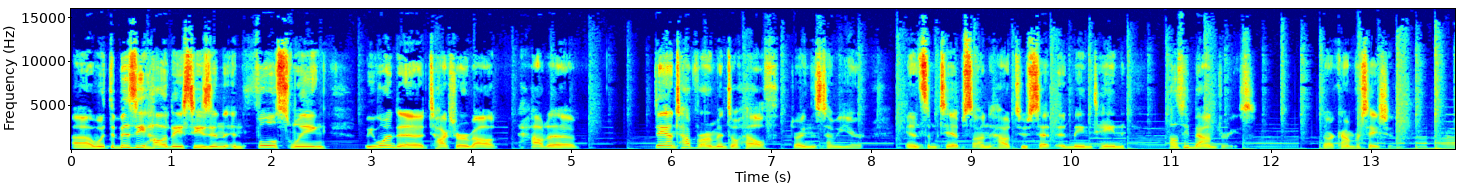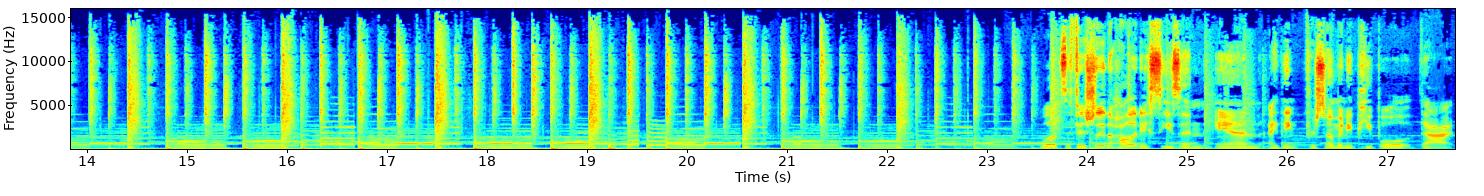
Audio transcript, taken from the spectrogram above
Uh, with the busy holiday season in full swing, we wanted to talk to her about how to stay on top of our mental health during this time of year and some tips on how to set and maintain healthy boundaries. It's our conversation. Well, it's officially the holiday season, and I think for so many people, that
